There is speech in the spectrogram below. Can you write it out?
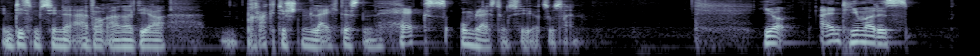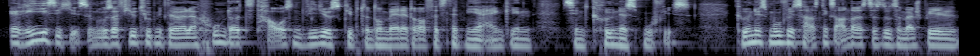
in diesem Sinne einfach einer der praktischen, leichtesten Hacks, um leistungsfähiger zu sein. Ja, ein Thema, das riesig ist und wo es auf YouTube mittlerweile 100.000 Videos gibt und darum werde ich darauf jetzt nicht näher eingehen, sind grüne Smoothies. Grüne Smoothies heißt nichts anderes, dass du zum Beispiel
